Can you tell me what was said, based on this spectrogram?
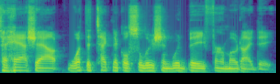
to hash out what the technical solution would be for remote ID.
